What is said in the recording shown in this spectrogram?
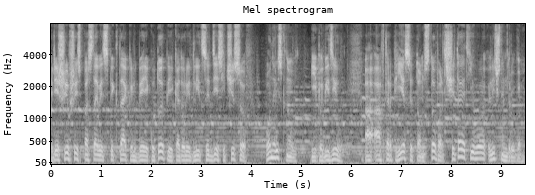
Решившись поставить спектакль «Берег утопии», который длится 10 часов, он рискнул и победил, а автор пьесы Том Стоппорт считает его личным другом.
